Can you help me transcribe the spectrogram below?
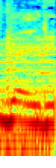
Radio.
